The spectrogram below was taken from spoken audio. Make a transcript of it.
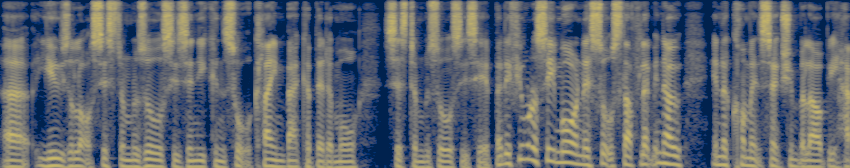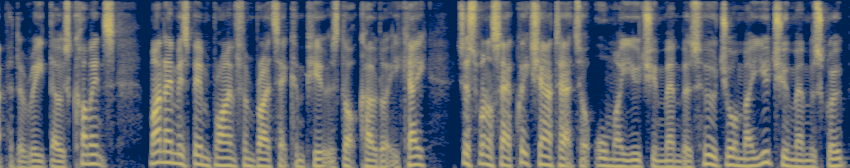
uh, use a lot of system resources and you can sort of claim back a bit of more system resources here. But if you want to see more on this sort of stuff, let me know in the comments section below. I'll be happy to read those comments. My name has been Brian from britecomputers.co.uk. Just want to say a quick shout out to all my YouTube members who joined my YouTube members group.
